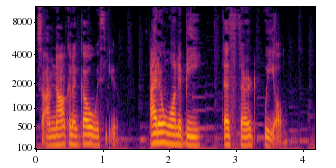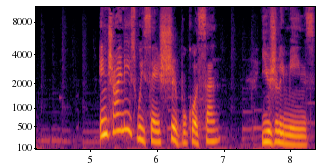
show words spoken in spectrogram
so I'm not going to go with you. I don't want to be the third wheel. In Chinese, we say 事不过三, usually means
